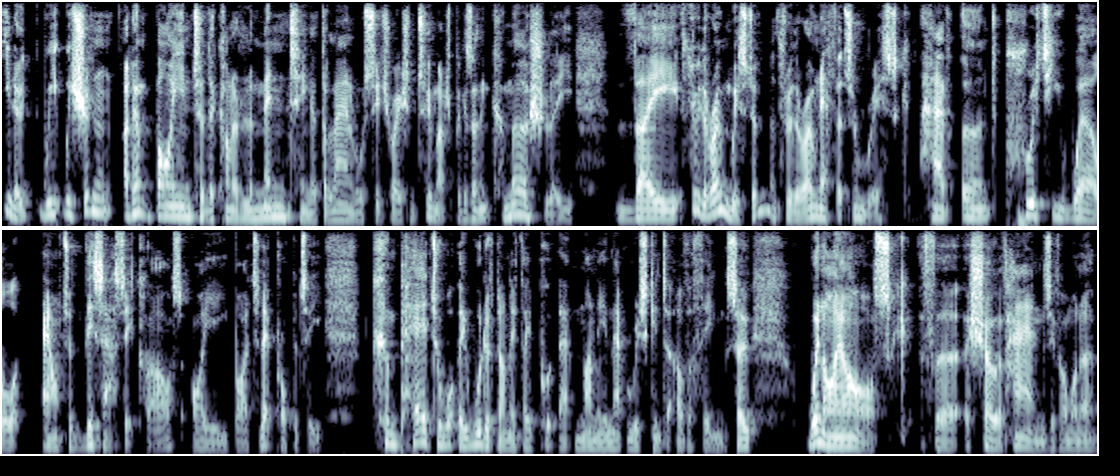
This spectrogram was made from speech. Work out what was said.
you know, we, we shouldn't, I don't buy into the kind of lamenting of the landlord situation too much because I think commercially, they, through their own wisdom and through their own efforts and risk, have earned pretty well out of this asset class, i.e., buy to let property, compared to what they would have done if they put that money and that risk into other things. So when I ask for a show of hands, if I'm on a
